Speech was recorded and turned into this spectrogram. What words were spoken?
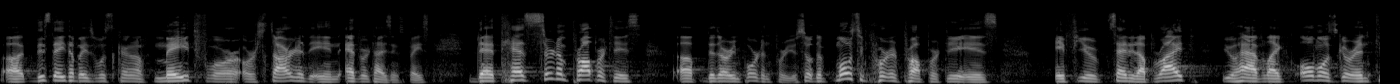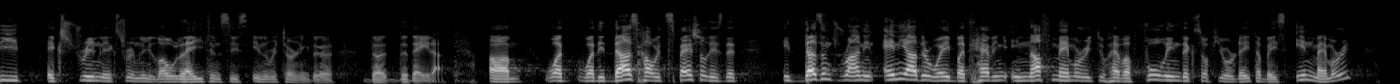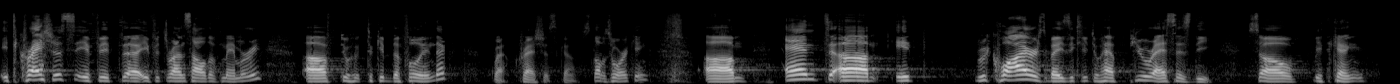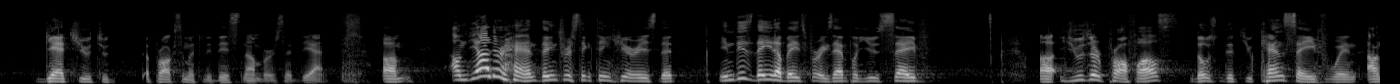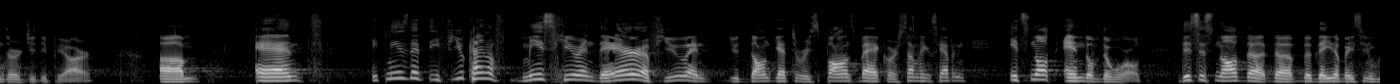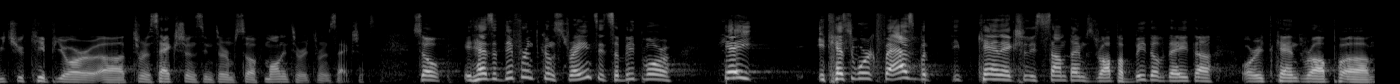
uh, this database was kind of made for or started in advertising space that has certain properties uh, that are important for you. So the most important property is if you set it up right, you have like almost guaranteed extremely, extremely low latencies in returning the, the, the data. Um, what, what it does, how it's special, is that it doesn't run in any other way but having enough memory to have a full index of your database in memory. It crashes if it, uh, if it runs out of memory uh, to, to keep the full index. Well, crashes, kind of stops working. Um, and um, it requires basically to have pure SSD. So it can get you to approximately these numbers at the end. Um, on the other hand, the interesting thing here is that in this database, for example, you save uh, user profiles, those that you can save when under GDPR. Um, and it means that if you kind of miss here and there a few and you don't get a response back or something's happening, it's not end of the world. This is not the, the, the database in which you keep your uh, transactions in terms of monetary transactions. So it has a different constraints. It's a bit more, hey, it has to work fast, but it can actually sometimes drop a bit of data, or it can drop uh,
